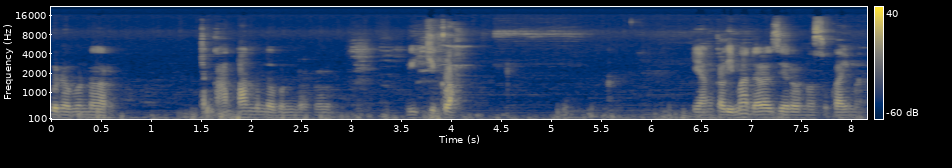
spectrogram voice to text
bener-bener cekatan bener-bener licik lah. Yang kelima adalah Zero no Sukaima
